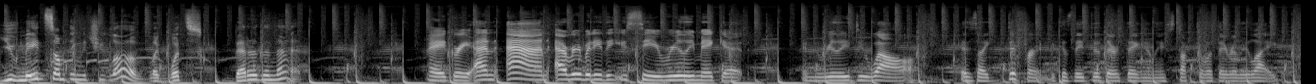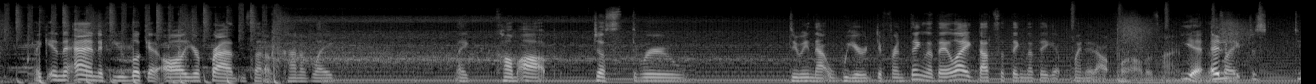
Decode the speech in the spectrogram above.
you've made something that you love. Like what's better than that? I agree. And and everybody that you see really make it and really do well is like different because they did their thing and they stuck to what they really like. Like in the end, if you look at all your friends that have kind of like like come up just through doing that weird different thing that they like, that's the thing that they get pointed out for all the time. Yeah, it's and- like just do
